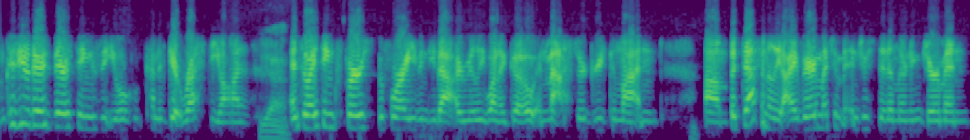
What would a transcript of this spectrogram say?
because um, you know there's there are things that you'll kind of get rusty on. Yeah. And so I think first, before I even do that, I really want to go and master Greek and Latin. Um, but definitely, I very much am interested in learning German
